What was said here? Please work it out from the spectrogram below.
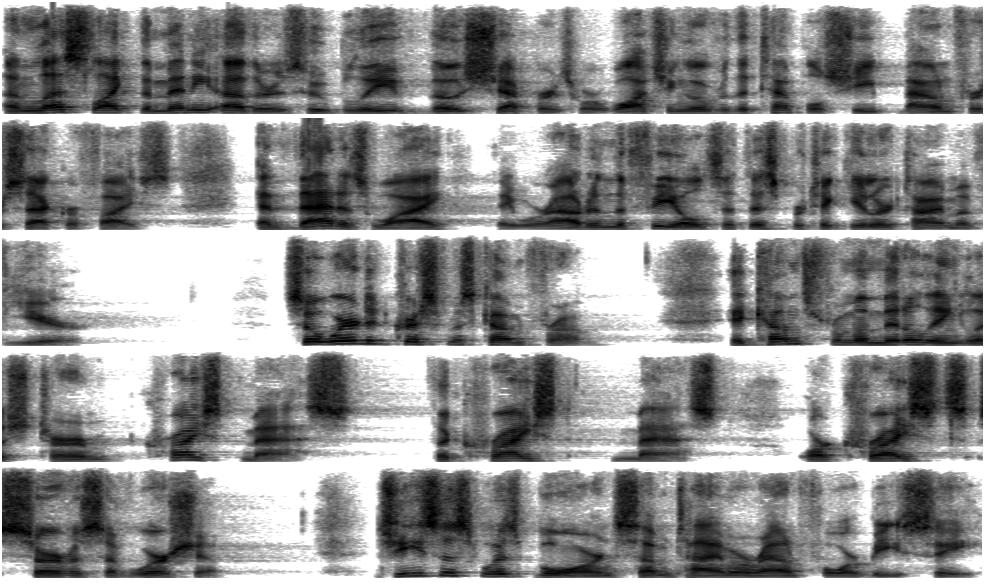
unless like the many others who believed those shepherds were watching over the temple sheep bound for sacrifice, and that is why they were out in the fields at this particular time of year. So, where did Christmas come from? It comes from a Middle English term, Christ Mass, the Christ Mass, or Christ's service of worship. Jesus was born sometime around 4 BC.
